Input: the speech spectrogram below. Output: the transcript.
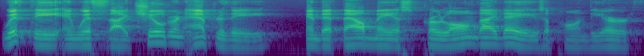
with thee and with thy children after thee, and that thou mayest prolong thy days upon the earth,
